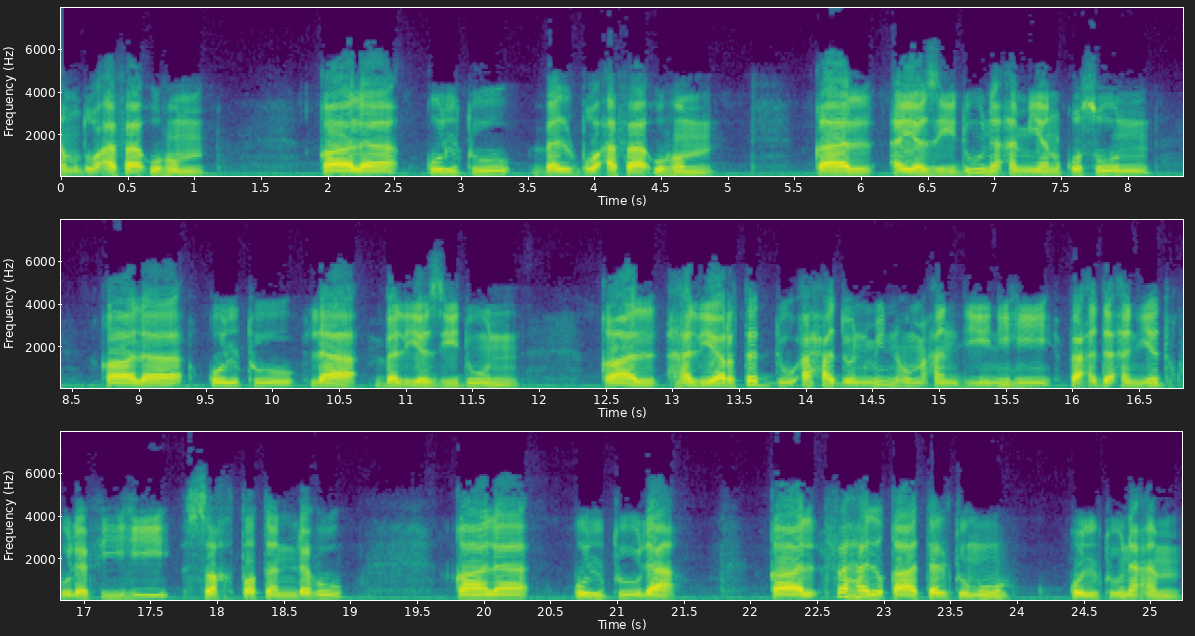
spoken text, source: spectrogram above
أم ضعفاؤهم؟ قال قلت بل ضعفاؤهم. قال أيزيدون أم ينقصون؟ قال قلت لا بل يزيدون. قال هل يرتد أحد منهم عن دينه بعد أن يدخل فيه سخطة له؟ قال قلت لا. قال فهل قاتلتموه؟ قلت نعم.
